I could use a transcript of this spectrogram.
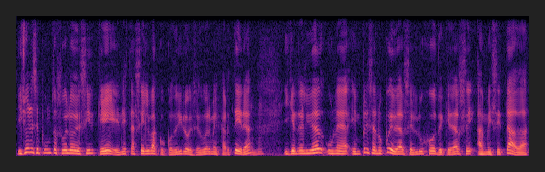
Y yo en ese punto suelo decir que en esta selva cocodrilo que se duerme es cartera, y que en realidad una empresa no puede darse el lujo de quedarse amesetada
